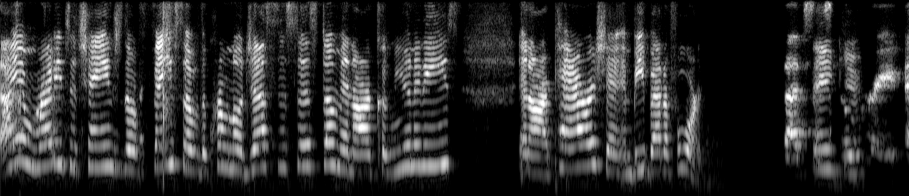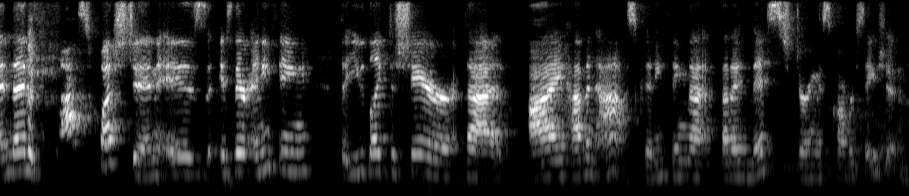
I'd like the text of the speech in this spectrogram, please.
I am ready to change the face of the criminal justice system in our communities, in our parish, and, be better for it. That's Thank so you. great. And then last question is is there anything that you'd like to share that I haven't asked? Anything that that I missed during this conversation?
